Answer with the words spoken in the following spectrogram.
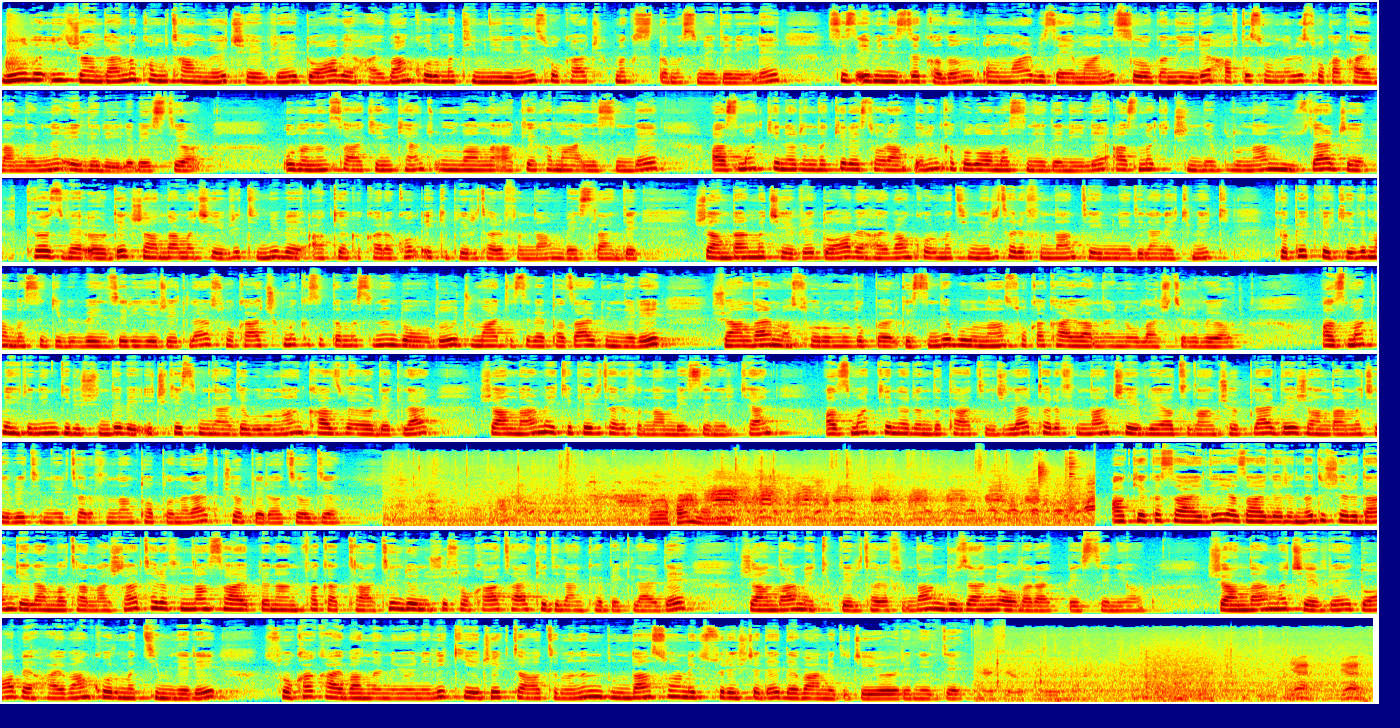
Muğla İl Jandarma Komutanlığı Çevre, Doğa ve Hayvan Koruma timlerinin sokağa çıkma kısıtlaması nedeniyle siz evinizde kalın, onlar bize emanet sloganı ile hafta sonları sokak hayvanlarını elleriyle besliyor. Ulan'ın sakin kent unvanlı Akyaka mahallesinde Azmak kenarındaki restoranların kapalı olması nedeniyle Azmak içinde bulunan yüzlerce köz ve ördek jandarma çevre timi ve Akyaka karakol ekipleri tarafından beslendi. Jandarma çevre, doğa ve hayvan koruma timleri tarafından temin edilen ekmek, köpek ve kedi maması gibi benzeri yiyecekler sokağa çıkma kısıtlamasının doğduğu cumartesi ve pazar günleri jandarma sorumluluk bölgesinde bulunan sokak hayvanlarına ulaştırılıyor. Azmak Nehri'nin girişinde ve iç kesimlerde bulunan kaz ve ördekler jandarma ekipleri tarafından beslenirken Azmak kenarında tatilciler tarafından çevreye atılan çöpler de jandarma çevre timleri tarafından toplanarak çöplere atıldı. Da yapalım mı? Akyaka sahilde yaz aylarında dışarıdan gelen vatandaşlar tarafından sahiplenen fakat tatil dönüşü sokağa terk edilen köpeklerde jandarma ekipleri tarafından düzenli olarak besleniyor. Jandarma çevre, doğa ve hayvan koruma timleri sokak hayvanlarına yönelik yiyecek dağıtımının bundan sonraki süreçte de devam edeceği öğrenildi. Gel gel.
